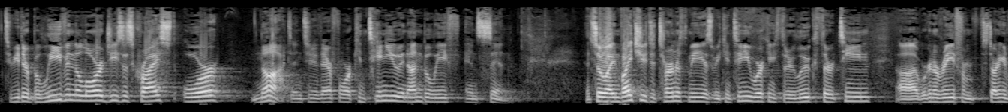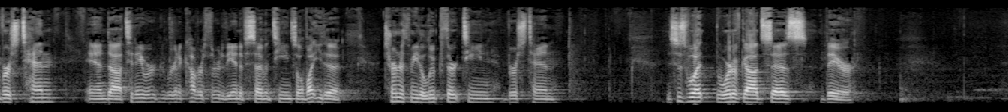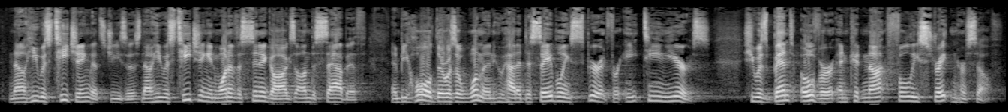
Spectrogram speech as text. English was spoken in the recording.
to either believe in the Lord Jesus Christ or not, and to therefore continue in unbelief and sin. And so I invite you to turn with me as we continue working through Luke 13. Uh, we're going to read from starting in verse 10, and uh, today we're, we're going to cover through to the end of 17. So I invite you to turn with me to Luke 13, verse 10. This is what the Word of God says there. Now he was teaching, that's Jesus, now he was teaching in one of the synagogues on the Sabbath, and behold, there was a woman who had a disabling spirit for 18 years. She was bent over and could not fully straighten herself.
